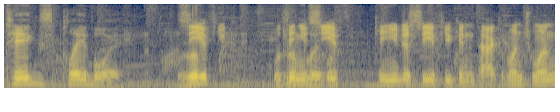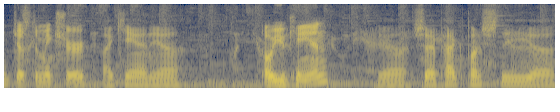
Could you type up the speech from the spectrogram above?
Tig's Playboy. What's See up? if you What's can up, you see if can you just see if you can pack a punch one just to make sure. I can, yeah. Oh, you can? Yeah. Should I pack punch the? Uh...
